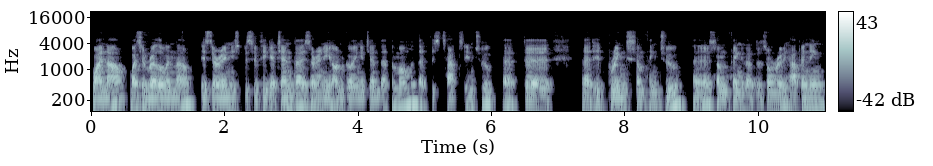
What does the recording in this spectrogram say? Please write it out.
Why now? Why is it relevant now? Is there any specific agenda? Is there any ongoing agenda at the moment that this taps into that uh, that it brings something to uh, something that is already happening,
